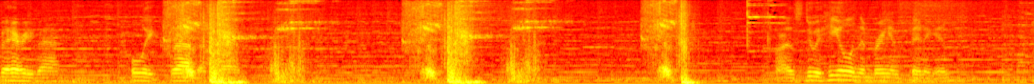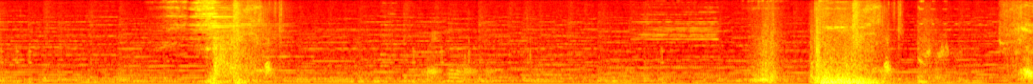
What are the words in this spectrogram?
Very bad. Holy crap. Alright, let's do a heal and then bring in Finn again. Come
